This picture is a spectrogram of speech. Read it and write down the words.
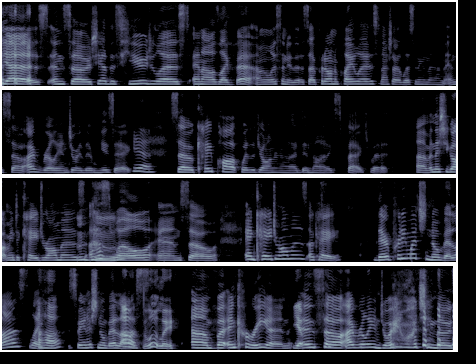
yes. And so she had this huge list, and I was like, bet, I'm gonna listen to this. I put it on a playlist and I started listening to them. And so I really enjoyed their music. yeah. So K pop was a genre I did not expect, but um, and then she got me into K dramas as Mhm. well. And so and K dramas, okay, they're pretty much novelas, like uh huh. Spanish novelas. Oh, absolutely. Um, but in Korean. Yep. And so I really enjoyed watching those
